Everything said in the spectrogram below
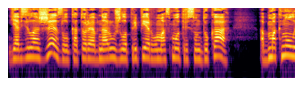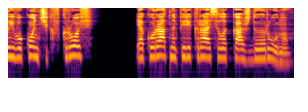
Я взяла жезл, который обнаружила при первом осмотре сундука, обмакнула его кончик в кровь и аккуратно перекрасила каждую руну.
